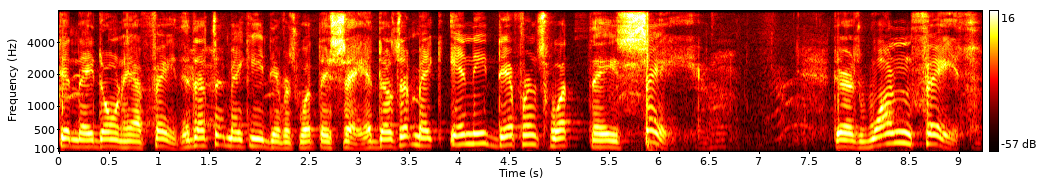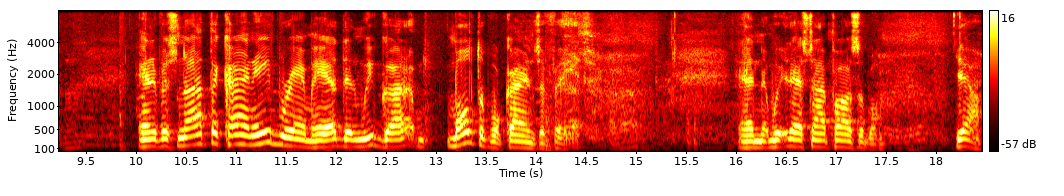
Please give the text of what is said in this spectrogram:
Then they don't have faith. It doesn't make any difference what they say. It doesn't make any difference what they say. There's one faith. And if it's not the kind Abraham had, then we've got multiple kinds of faith. And we, that's not possible. Yeah.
